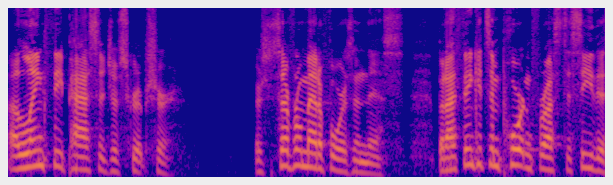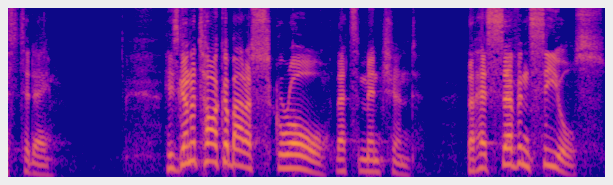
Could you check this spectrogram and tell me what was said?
a lengthy passage of Scripture. There's several metaphors in this, but I think it's important for us to see this today. He's going to talk about a scroll that's mentioned that has seven seals.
